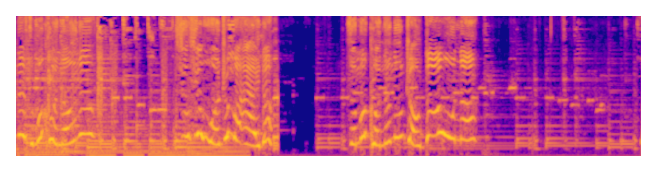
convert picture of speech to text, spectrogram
那怎么可能呢？就像我这么矮的，怎么可能能找到呢？嗯，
